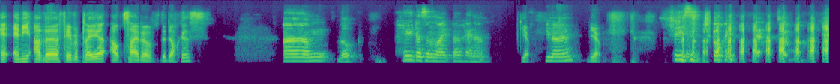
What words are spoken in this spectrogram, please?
A- any other favorite player outside of the Dockers? Um, look, who doesn't like Bohanna? Yep. You know, Yep. She's a joy.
